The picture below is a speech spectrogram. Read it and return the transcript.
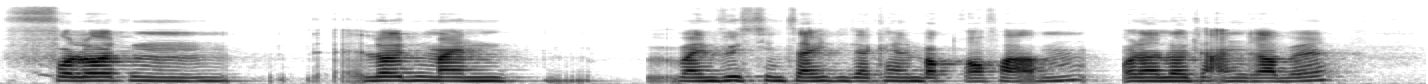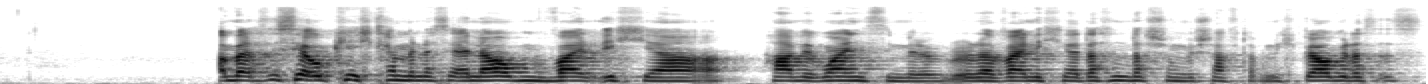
vor Leuten, Leuten mein, mein Würstchen zeige, die da keinen Bock drauf haben. Oder Leute angrabbel. Aber das ist ja okay, ich kann mir das ja erlauben, weil ich ja Harvey Weinstein bin oder weil ich ja das und das schon geschafft habe. Und ich glaube, das ist.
